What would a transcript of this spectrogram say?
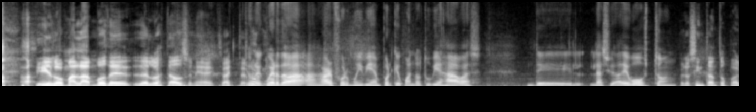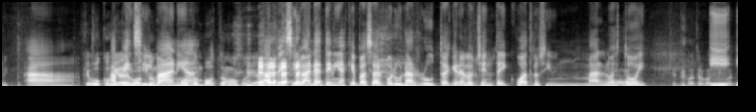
Sí, los malambos de, de los Estados Unidos, exacto. Yo recuerdo a, a Hartford muy bien porque cuando tú viajabas de la ciudad de Boston Pero sin tantos parques. a, ¿Qué vos a cogías de Boston? Pensilvania, ¿Boston, Boston o cogías? a Pensilvania tenías que pasar por una ruta que era el 84, si mal no estoy, 84 con y, 50.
